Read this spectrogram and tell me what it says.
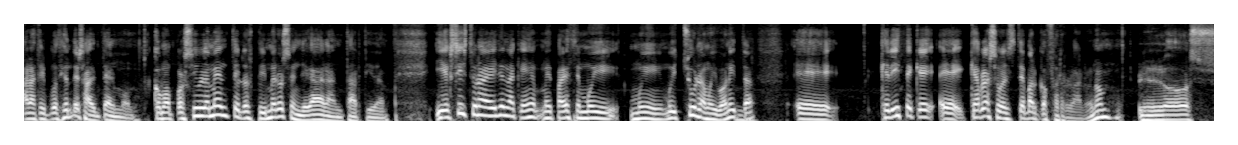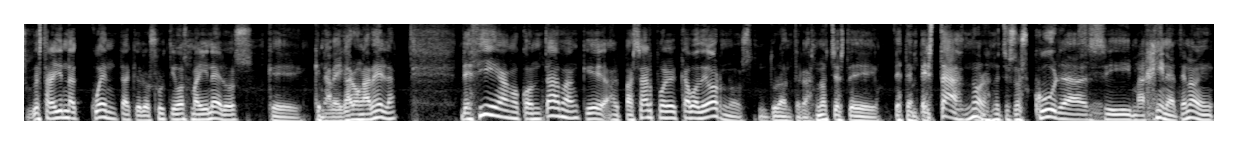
a la tripulación de Saltelmo, como posiblemente los primeros en llegar a la Antártida. Y existe una leyenda que me parece muy, muy, muy chula, muy bonita, eh, que dice que, eh, que, habla sobre este barco ferrolano. ¿no? Los, esta leyenda cuenta que los últimos marineros que, que navegaron a vela decían o contaban que al pasar por el Cabo de Hornos durante las noches de, tempestad, ¿no? las noches oscuras, imagínate, ¿no? en,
